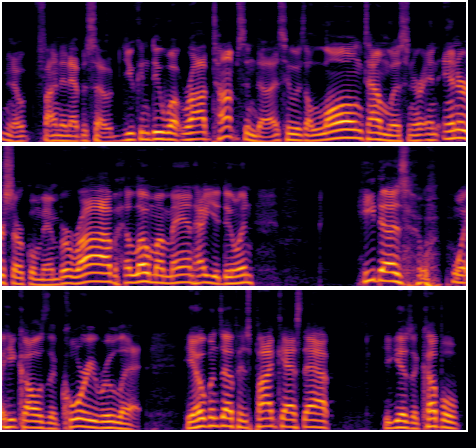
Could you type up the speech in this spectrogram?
know find an episode you can do what rob thompson does who is a long time listener and inner circle member rob hello my man how you doing he does what he calls the corey roulette he opens up his podcast app he gives a couple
